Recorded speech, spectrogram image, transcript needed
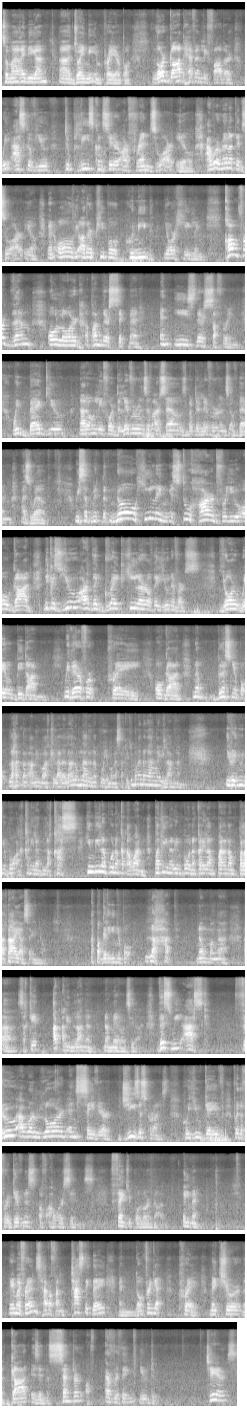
So mga kaibigan, uh, join me in prayer po. Lord God, Heavenly Father, we ask of you to please consider our friends who are ill, our relatives who are ill, and all the other people who need your healing. Comfort them, O Lord, upon their sick bed and ease their suffering. We beg you not only for deliverance of ourselves, but deliverance of them as well. We submit that no healing is too hard for you, O God, because you are the great healer of the universe. Your will be done. We therefore pray, O God, na bless niyo po lahat ng aming mga kilala, lalong-lalo na po yung mga sakit, yung mga nangangailangan. I-renew niyo po ang kanilang lakas, hindi lang po ng katawan, pati na rin po ng kanilang pananampalataya sa inyo. At pagalingin niyo po lahat ng mga ah, sakit at alinlangan na meron sila. This we ask through our Lord and Savior, Jesus Christ, who you gave for the forgiveness of our sins. Thank you po, Lord God. Amen. Hey, my friends, have a fantastic day and don't forget, pray. Make sure that God is in the center of everything you do. Cheers!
